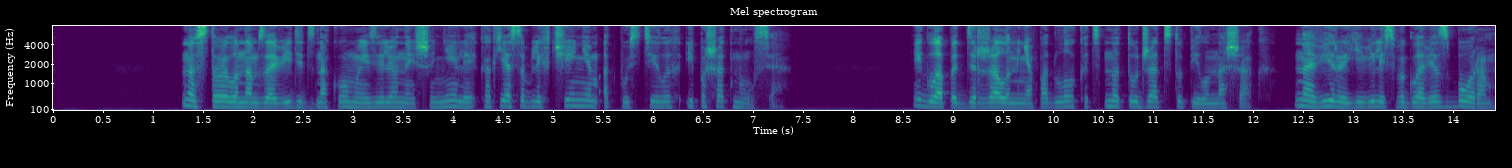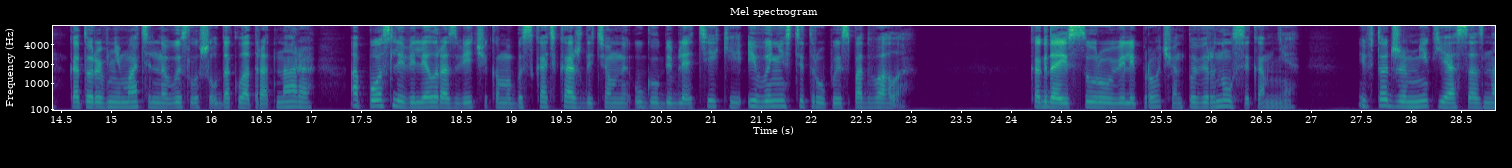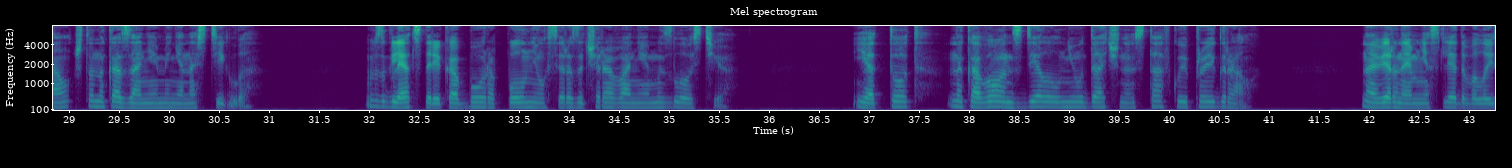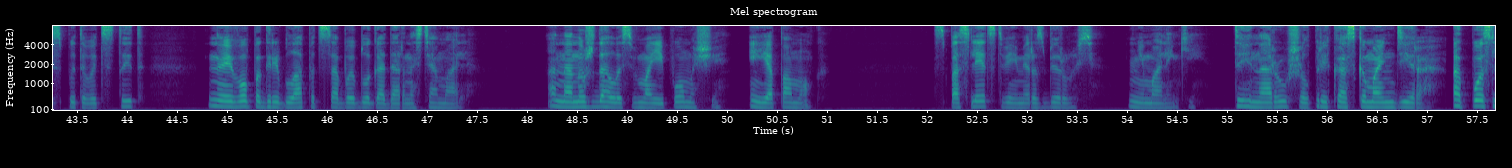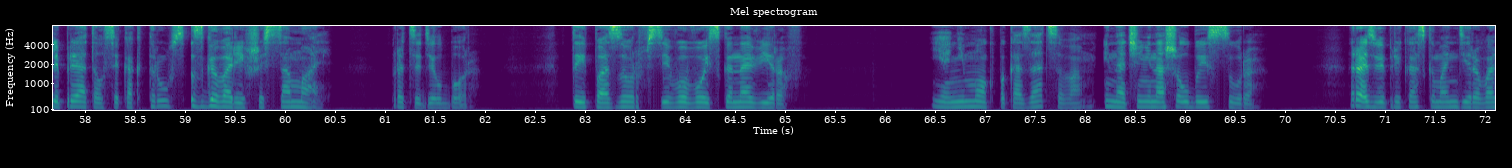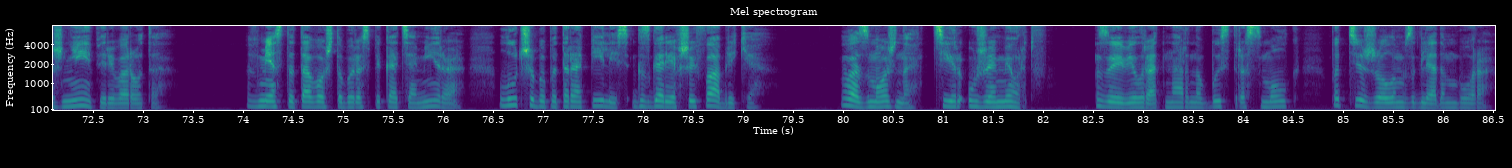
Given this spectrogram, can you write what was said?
Но стоило нам завидеть знакомые зеленые шинели, как я с облегчением отпустил их и пошатнулся. Игла поддержала меня под локоть, но тут же отступила на шаг. Навиры явились во главе сбором, который внимательно выслушал доклад Ратнара, а после велел разведчикам обыскать каждый темный угол библиотеки и вынести трупы из подвала. Когда Иссуру увели прочь, он повернулся ко мне, и в тот же миг я осознал, что наказание меня настигло. Взгляд старика Бора полнился разочарованием и злостью. Я тот, на кого он сделал неудачную ставку и проиграл. Наверное, мне следовало испытывать стыд, но его погребла под собой благодарность Амаль. Она нуждалась в моей помощи, и я помог. С последствиями разберусь, не маленький. Ты нарушил приказ командира, а после прятался как трус, сговорившись с Амаль, процедил Бор. Ты позор всего войска Навиров. Я не мог показаться вам, иначе не нашел бы Иссура. Разве приказ командира важнее переворота? Вместо того, чтобы распекать Амира, лучше бы поторопились к сгоревшей фабрике. Возможно, Тир уже мертв, заявил Ратнар, но быстро смолк под тяжелым взглядом Бора.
